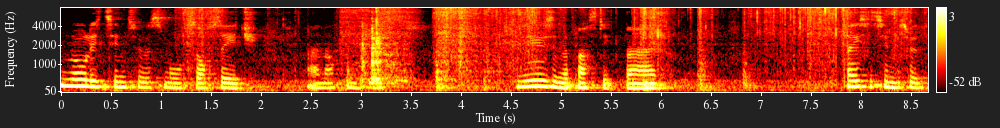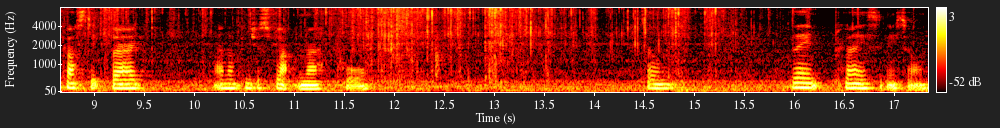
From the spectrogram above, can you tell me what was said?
Roll it into a small sausage and I can just, using the plastic bag, place it in between the plastic bag and I can just flatten that pour on then placing it on.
